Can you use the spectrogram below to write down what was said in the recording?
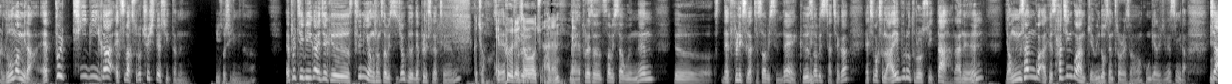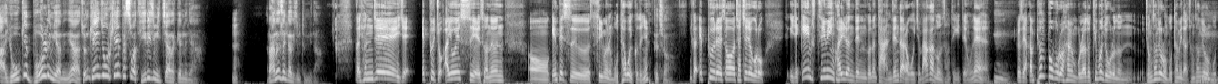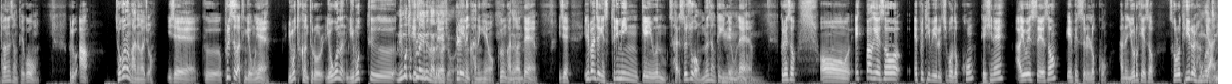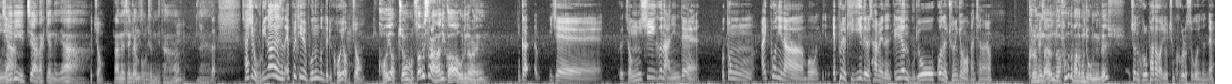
루머입니다. 애플 TV가 엑스박스로 출시될 수 있다는 소식입니다. 애플 TV가 이제 그 스트리밍 영상 서비스죠. 그 넷플릭스 같은. 그렇죠. 애플에서 주- 하는 네, 네. 애플에서 서비스하고 있는 그 넷플릭스 같은 서비스인데 그 음. 서비스 자체가 엑스박스 라이브로 들어올 수 있다라는 음. 영상과 아, 그 사진과 함께 윈도우 센트럴에서 공개를 좀 했습니다. 음. 자, 요게 뭘 의미하느냐? 저는 개인적으로 게임 패스와 deal이 좀 있지 않았겠느냐? 음. 라는 생각이 좀 듭니다. 그러니까 현재 이제 애플 쪽 iOS에서는 어 게임 패스 스트리밍을 못 하고 있거든요. 그렇죠. 그러니까 애플에서 자체적으로 이제 게임 스트리밍 관련된 거는 다 안 된다라고 이제 막아놓은 상태이기 때문에 음. 그래서 약간 편법으로 하면 몰라도 기본적으로는 정상적으로 못 합니다. 정상적으로 음. 못 하는 상태고 그리고 아 저거는 가능하죠. 이제 그 플스 같은 경우에 리모트 컨트롤 요거는 remote remote PS 플레이는 네, 가능하죠. 플레이는 네. 가능해요. 그건 가능한데 이제 일반적인 스트리밍 게임은 사- 쓸 수가 없는 상태이기 때문에 음. 그래서 어 액박에서 애플 TV를 집어넣고 대신에 iOS에서 게임 패스를 넣고 하는 요렇게 해서 서로 deal을 한 게 아니냐. deal이 있지 않았겠느냐라는 그렇죠. 생각이 좀 그런 듭니다. 음. 네. 사실 우리나라에서는 애플 TV 보는 분들이 거의 없죠. 거의 없죠. 서비스를 안 하니까 우리나라엔. 그러니까 이제 그 정식은 아닌데 보통 아이폰이나 뭐 애플 기기들 사면은 1년 무료권을 주는 경우가 많잖아요. 그렇나요? 그래서- 저 한 번도 받아본 적 없는데? 저는 그걸 받아가지고 지금 그걸로 쓰고 있는데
